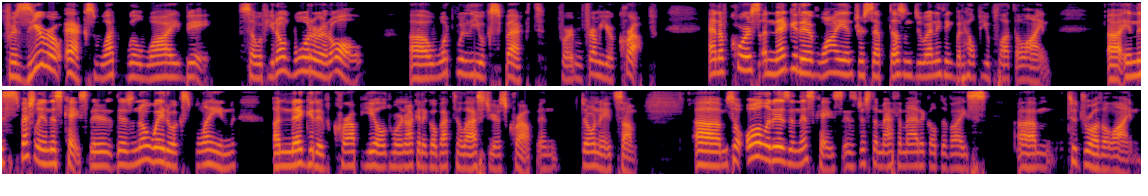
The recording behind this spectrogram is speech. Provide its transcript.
for 0x, what will y be? So if you don't water at all, uh, what will you expect from, from your crop? And of course, a negative y-intercept doesn't do anything but help you plot the line. Uh, in this, especially in this case, there, there's no way to explain a negative crop yield. We're not going to go back to last year's crop and donate some. Um, so all it is in this case is just a mathematical device um, to draw the line.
